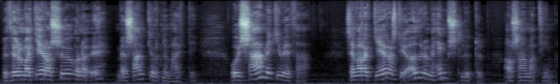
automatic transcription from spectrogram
Við þurfum að gera söguna upp með sangjörnum hætti og í samiki við það sem var að gerast í öðrum heimslutum á sama tíma.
